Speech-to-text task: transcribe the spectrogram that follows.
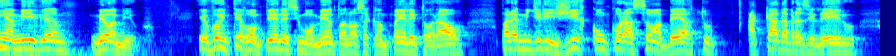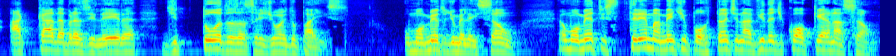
Minha amiga, meu amigo, eu vou interromper nesse momento a nossa campanha eleitoral para me dirigir com o coração aberto a cada brasileiro, a cada brasileira de todas as regiões do país. O momento de uma eleição é um momento extremamente importante na vida de qualquer nação.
